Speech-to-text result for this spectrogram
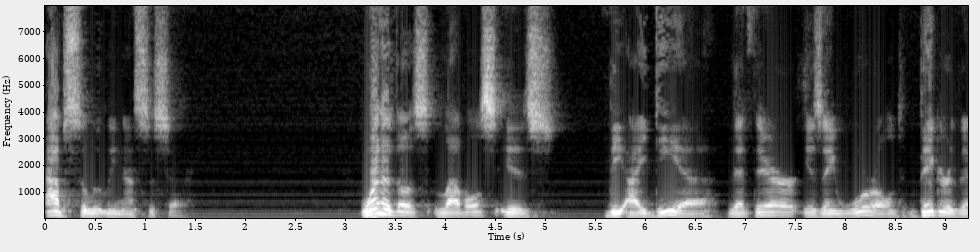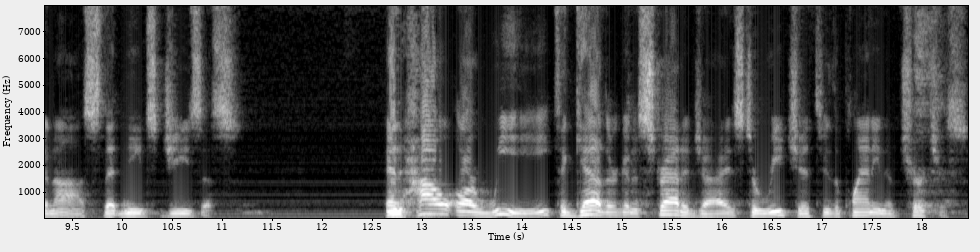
absolutely necessary. One of those levels is the idea that there is a world bigger than us that needs Jesus. And how are we together going to strategize to reach it through the planning of churches?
